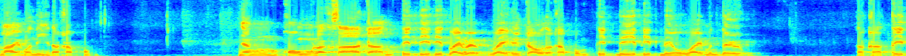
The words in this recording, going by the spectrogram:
หลายกว่านี้นะครับ ผม ยังคงรักษาการติดดีติดไว้ไว้ไว้คือเก่านะครับ ผมติดดีติดเร็วไว้เหมือนเดิมแล้วก็ติด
